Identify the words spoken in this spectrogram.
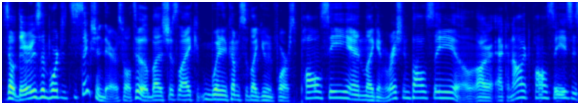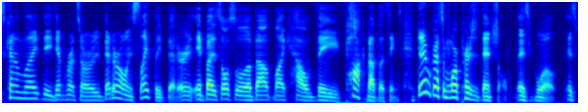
So there is an important distinction there as well too. But it's just like when it comes to like uniform policy and like immigration policy or economic policies, it's kind of like the Democrats are better, only slightly better. But it's also about like how they talk about those things. The Democrats are more presidential as well. It's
